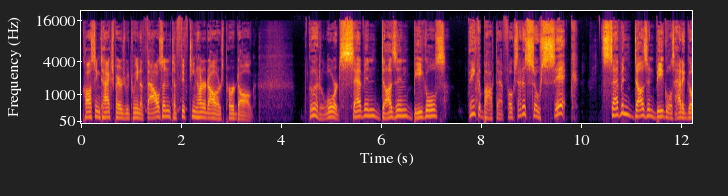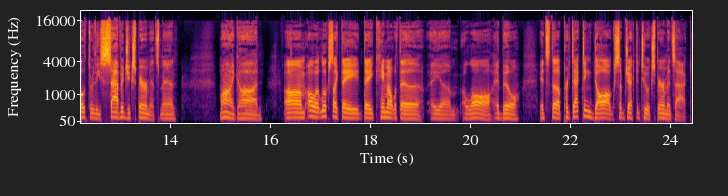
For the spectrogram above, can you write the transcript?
costing taxpayers between 1,000 to $1,500 per dog. Good Lord, seven dozen beagles? Think about that, folks. That is so sick. Seven dozen beagles had to go through these savage experiments, man. My God. Um, oh, it looks like they, they came out with a a um, a law, a bill it's the Protecting Dogs Subjected to Experiments Act.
